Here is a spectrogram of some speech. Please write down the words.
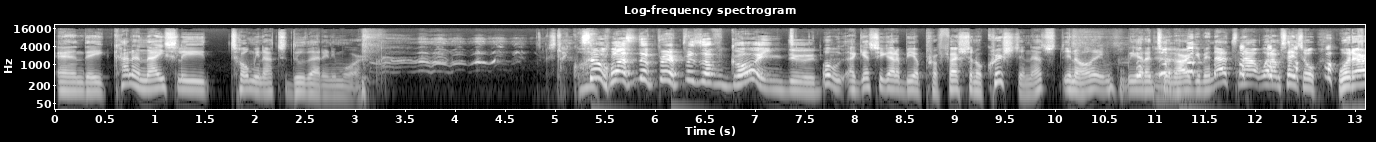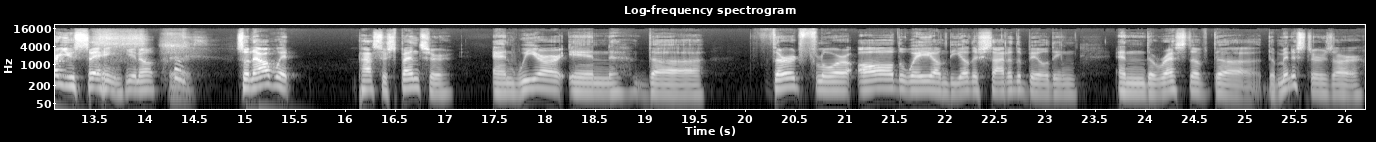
And they kind of nicely told me not to do that anymore. it's like what? So, what's the purpose of going, dude? Well, I guess you got to be a professional Christian. That's you know, we got into an argument. That's not what I'm saying. So, what are you saying? You know. Yes. So now with Pastor Spencer, and we are in the third floor, all the way on the other side of the building, and the rest of the the ministers are.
